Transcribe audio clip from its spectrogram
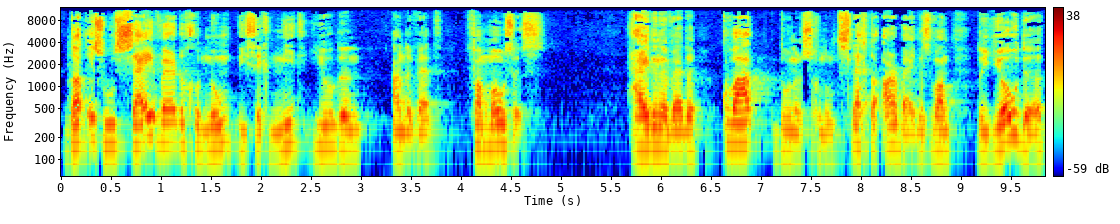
Dat is hoe zij werden genoemd die zich niet hielden aan de wet van Mozes. Heidenen werden kwaaddoeners genoemd, slechte arbeiders, want de Joden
